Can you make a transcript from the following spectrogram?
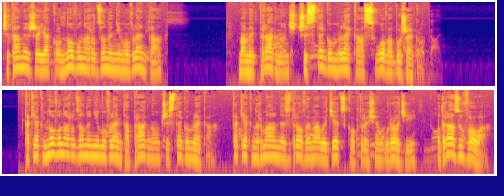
czytamy, że jako nowonarodzone niemowlęta mamy pragnąć czystego mleka Słowa Bożego. Tak jak nowonarodzone niemowlęta pragną czystego mleka, tak jak normalne, zdrowe, małe dziecko, które się urodzi, od razu woła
